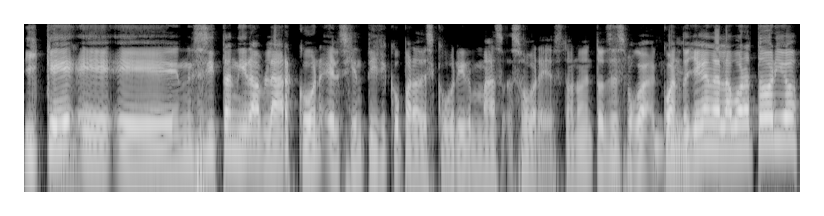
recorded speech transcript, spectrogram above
y que Ujú. eh, eh, necesitan ir a hablar con el científico para descubrir más sobre esto, ¿no? Entonces, cuando llegan al laboratorio,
